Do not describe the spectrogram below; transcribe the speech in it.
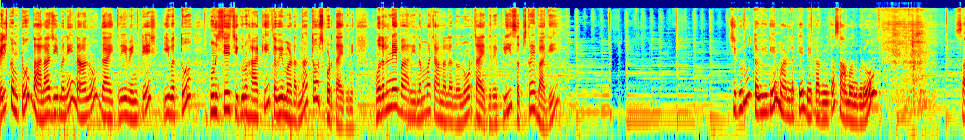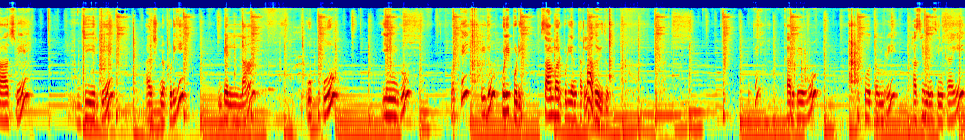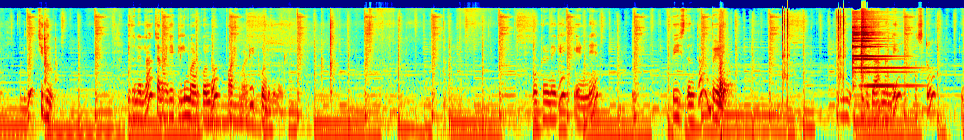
Welcome to Balaji ಮನೆ. ನಾನು ಗಾಯತ್ರಿ ವೆಂಕಟೇಶ್. ಇವತ್ತು ಹುಣಸೆ ಚಿಗುರು ಹಾಕಿ ತವಿ ಮಾಡೋದನ್ನ ತೋರಿಸ್ಕೊಡ್ತಾ ಇದ್ದೀನಿ. ಮೊದಲನೇ ಬಾರಿ ನಮ್ಮ ಚಾನಲನ್ನು ನೋಡ್ತಾ ಇದ್ದರೆ ಪ್ಲೀಸ್ ಸಬ್ಸ್ಕ್ರೈಬ್ ಆಗಿ. ಚಿಗುರು ತವಿಗೆ ಮಾಡಲಿಕ್ಕೆ ಬೇಕಾದಂಥ ಸಾಮಾನುಗಳು ಸಾಸಿವೆ, ಜೀರಿಗೆ ಅರಿಶಿನ ಪುಡಿ, ಬೆಲ್ಲ, ಉಪ್ಪು, ಇಂಗು ಮತ್ತು ಇದು ಹುಳಿ ಪುಡಿ, ಸಾಂಬಾರು ಪುಡಿ ಅಂತಾರಲ್ಲ, ಅದು ಇದು. ಮತ್ತು ಕರಿಬೇವು, ಕೊತ್ತಂಬರಿ, ಹಸಿಮೆಣಸಿನ್ಕಾಯಿ, ಇದು ಚಿಗುರು. ಇದನ್ನೆಲ್ಲ ಚೆನ್ನಾಗಿ ಕ್ಲೀನ್ ಮಾಡಿಕೊಂಡು ವಾಶ್ ಮಾಡಿ ಇಟ್ಕೊಂಡಿದ್ದೀವಿ ನೋಡಿ ಒಗ್ಗರಣೆಗೆ ಎಣ್ಣೆ ಬೇಯಿಸಿದಂಥ ಬೇಳೆ. ಈ ಜಾರ್ನಲ್ಲಿ ಫಸ್ಟು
